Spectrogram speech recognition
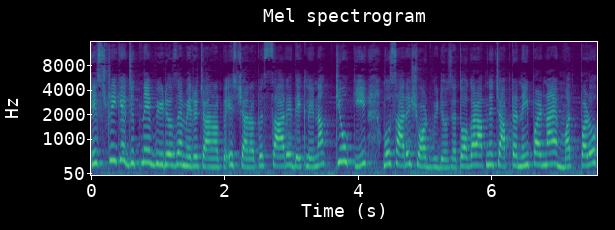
हिस्ट्री के जितने वीडियोज़ है मेरे चैनल पे, इस चैनल पे सारे देख लेना क्योंकि वो सारे शॉर्ट वीडियोस है। तो अगर आपने चैप्टर नहीं पढ़ना है, मत पढ़ो।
